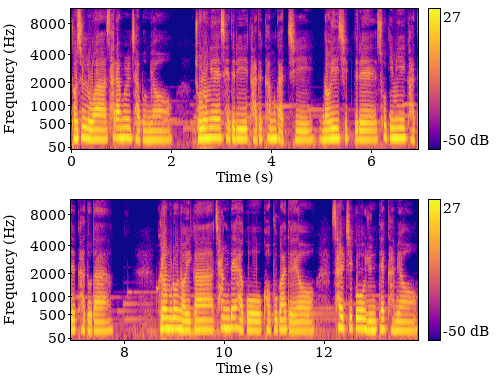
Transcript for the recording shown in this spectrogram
더슬로와 사람을 잡으며 조롱의 새들이 가득함 같이 너희 집들의 속임이 가득하도다. 그러므로 너희가 창대하고 거부가 되어 살찌고 윤택하며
